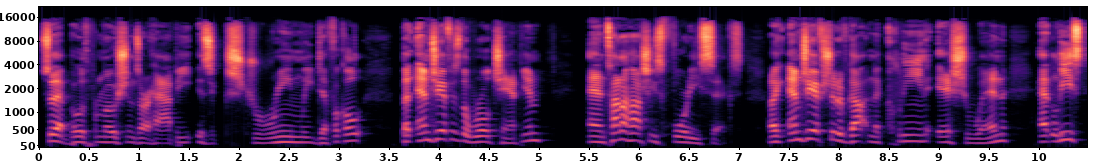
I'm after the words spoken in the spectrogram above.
so that both promotions are happy is extremely difficult, but MJF is the world champion and Tanahashi's 46. Like MJF should have gotten a clean ish win, at least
